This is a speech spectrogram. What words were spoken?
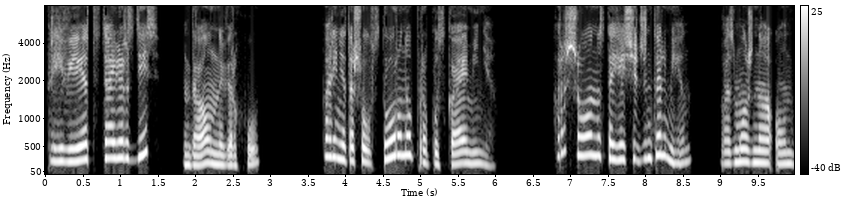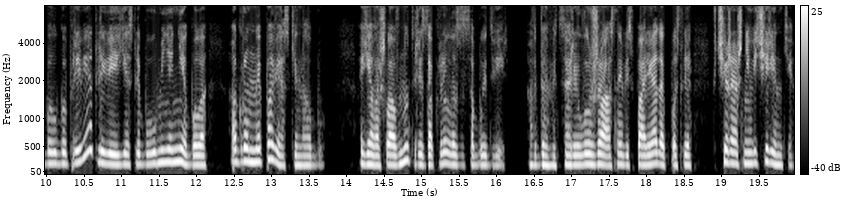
«Привет, Тайлер здесь?» «Да, он наверху». Парень отошел в сторону, пропуская меня. «Хорошо, он настоящий джентльмен. Возможно, он был бы приветливее, если бы у меня не было огромной повязки на лбу. Я вошла внутрь и закрыла за собой дверь. В доме царил ужасный беспорядок после вчерашней вечеринки.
